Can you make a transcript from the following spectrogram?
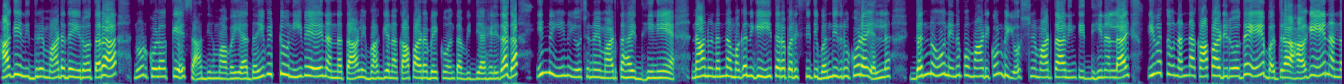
ಹಾಗೆ ನಿದ್ರೆ ಮಾಡದೇ ಇರೋ ತರ ನೋಡ್ಕೊಳ್ಳೋಕೆ ಸಾಧ್ಯ ಮಾವಯ್ಯ. ದಯವಿಟ್ಟು ನೀವೇ ನನ್ನ ತಾಳಿ ಭಾಗ್ಯನ ಕಾಪಾಡಬೇಕು ಅಂತ ವಿದ್ಯಾ ಹೇಳಿದಾಗ ಇನ್ನು ಏನು ಯೋಚನೆ ಮಾಡ್ತಾ ಇದ್ದೀನಿ? ನಾನು ನನ್ನ ಮಗನಿಗೆ ಈ ತರ ಪರಿಸ್ಥಿತಿ ಬಂದಿದ್ರು ಕೂಡ ಎಲ್ಲದನ್ನು ನೆನಪು ಮಾಡಿಕೊಂಡು ಯೋಚನೆ ಮಾಡ್ತಾ ನಿಂತಿದ್ದೀನಲ್ಲ ಇವತ್ತು ನನ್ನ ಕಾಪಾಡಿರೋದೇ ಭದ್ರ. ಹಾಗೆ ನನ್ನ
